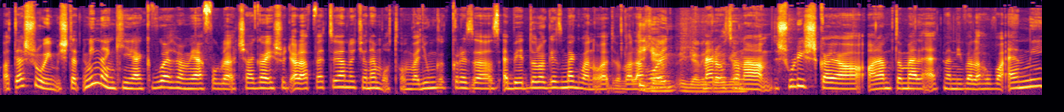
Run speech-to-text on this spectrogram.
a tesóim is, tehát mindenkinek volt valami elfoglaltsága, és hogy alapvetően, hogyha nem otthon vagyunk, akkor ez az ebéd dolog, ez megvan oldva valahogy, igen, igen, mert igen, ott igen. van a suliskaja, a nem tudom, el lehet menni valahova enni,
